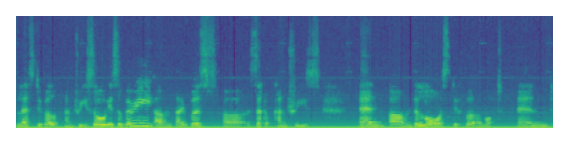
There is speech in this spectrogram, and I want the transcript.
less developed countries. So it's a very um, diverse uh, set of countries and um, the laws differ a lot. And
